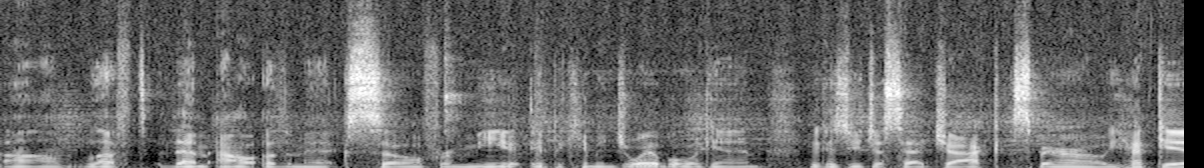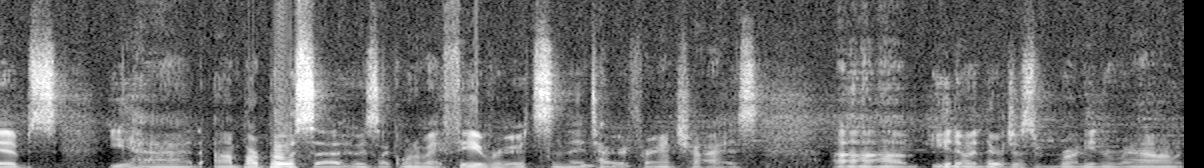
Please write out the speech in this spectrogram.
um, left them out of the mix. So for me, it became enjoyable again because you just had Jack Sparrow, you had Gibbs, you had um, Barbossa, who's like one of my favorites in the entire franchise. Um, you know, and they're just running around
